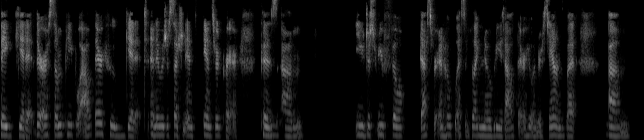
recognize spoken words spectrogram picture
they get it. There are some people out there who get it. And it was just such an an- answered prayer because mm. um, you just, you feel desperate and hopeless and feel like nobody's out there who understands. But um,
